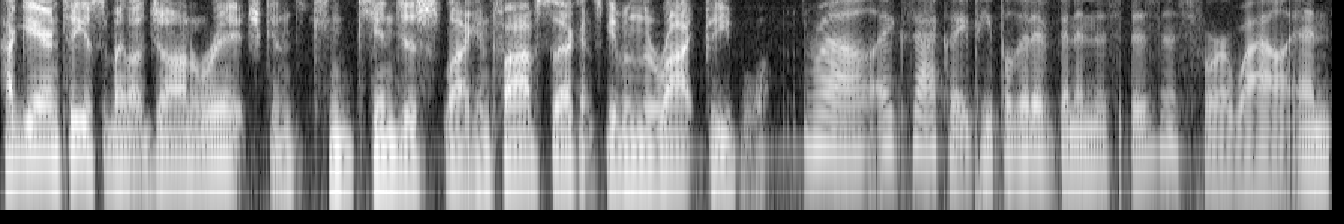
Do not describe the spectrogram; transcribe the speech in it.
i guarantee you somebody like john rich can can can just like in five seconds give them the right people Well, exactly. People that have been in this business for a while. And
